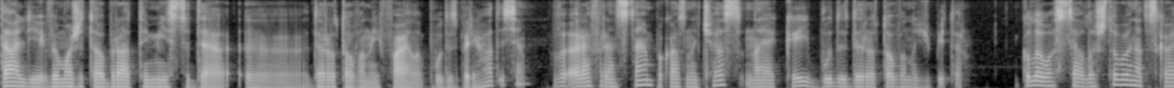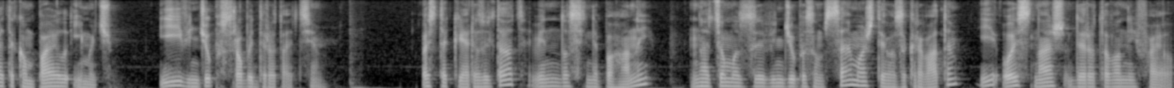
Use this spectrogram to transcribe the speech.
Далі ви можете обрати місце, де е, де ротований файл буде зберігатися. В Reference Time показаний час, на який буде деротовано Юпітер. Коли у вас це влаштовує, натискаєте Compile Image, і WinJupus робить деротацію. Ось такий результат, він досить непоганий. На цьому з Вінджубасом все, можете його закривати. І ось наш дератований файл.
